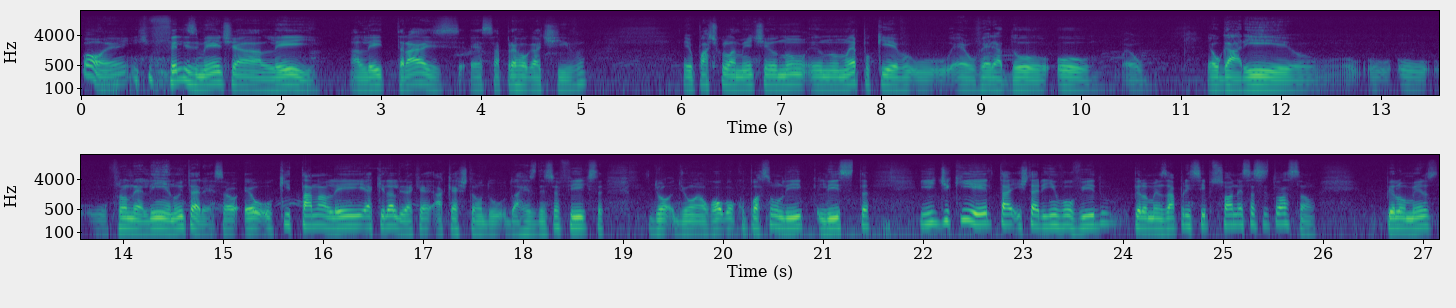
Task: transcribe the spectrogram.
Bom, é, infelizmente a lei, a lei traz essa prerrogativa. Eu particularmente, eu não, eu não é porque é o, é o vereador ou é o, é o gari, o, o, flanelinha, não interessa. É, o que está na lei é aquilo ali, é a questão do, da residência fixa, de, uma ocupação lícita e de que ele tá, estaria envolvido, pelo menos a princípio, só nessa situação pelo menos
